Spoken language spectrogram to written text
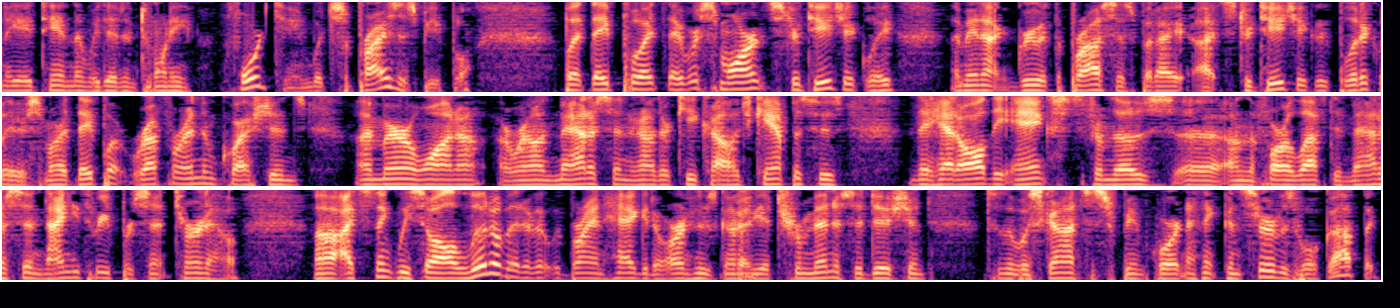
2018 than we did in 2014, which surprises people. But they put, they were smart strategically. I may not agree with the process, but I, I strategically, politically, they're smart. They put referendum questions on marijuana around Madison and other key college campuses. They had all the angst from those uh, on the far left in Madison, 93% turnout. Uh, I think we saw a little bit of it with Brian Hagedorn, who's going to be a tremendous addition to the Wisconsin Supreme Court. And I think conservatives woke up. But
